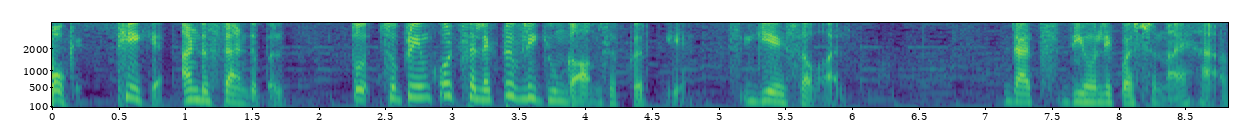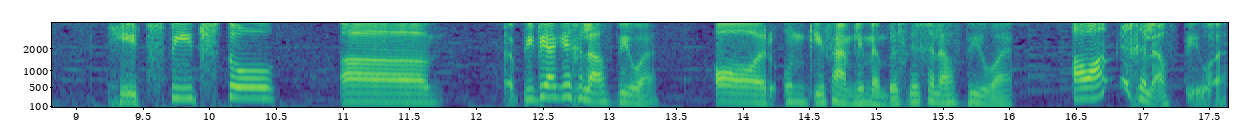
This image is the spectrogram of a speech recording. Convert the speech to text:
okay ठीक है अंडरस्टैंडेबल तो सुप्रीम कोर्ट सेलेक्टिवली क्यों गाम सब करती है? ये सवाल. That's the only question I have hate speech तो पीटीआई के खिलाफ भी हुआ है, और उनके फैमिली मेंबर्स के खिलाफ भी हुआ है, आवाम के खिलाफ भी हुआ है।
